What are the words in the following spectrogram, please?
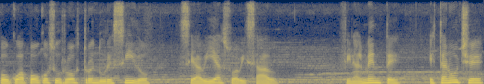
Poco a poco su rostro endurecido se había suavizado. Finalmente, esta noche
